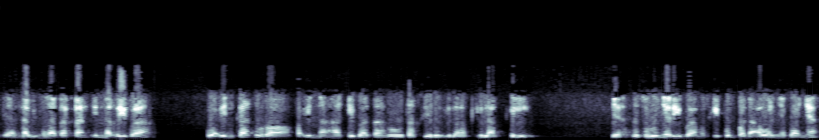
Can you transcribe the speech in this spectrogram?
Ya, Nabi mengatakan inna riba wa in kasura fa inna akibatahu tasiru ila kilakil. Ya, sesungguhnya riba meskipun pada awalnya banyak,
